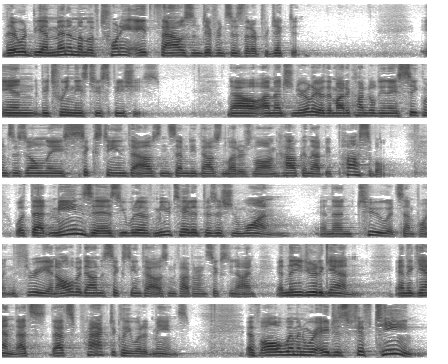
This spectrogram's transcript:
there would be a minimum of 28,000 differences that are predicted in between these two species. Now, I mentioned earlier the mitochondrial DNA sequence is only 16,000, 17,000 letters long. How can that be possible? What that means is you would have mutated position 1, and then 2 at some point, and 3, and all the way down to 16,569, and then you do it again and again. That's, that's practically what it means. If all women were ages 15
